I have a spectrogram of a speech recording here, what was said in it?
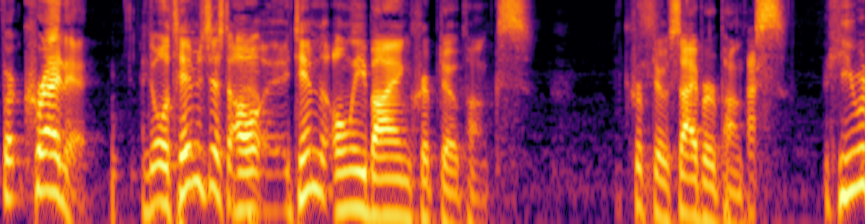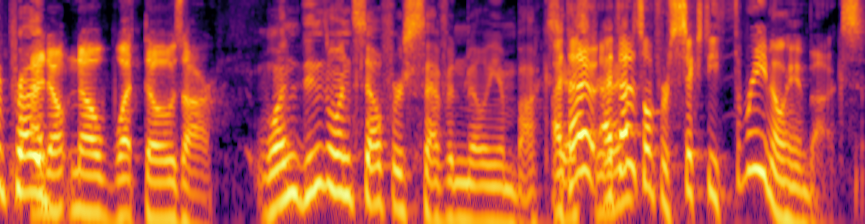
but credit. well, Tim's just all Tim's only buying crypto punks, crypto cyber punks. He would probably I don't know what those are. one didn't one sell for seven million bucks. I thought it, I thought it sold for sixty three million bucks.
